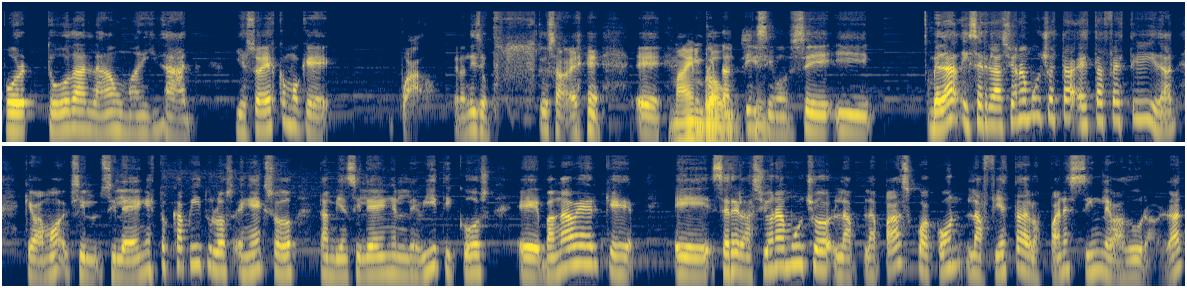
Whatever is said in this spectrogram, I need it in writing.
por toda la humanidad. Y eso es como que, wow, grandísimo, tú sabes, eh, importantísimo, sí. y ¿verdad? Y se relaciona mucho esta, esta festividad que vamos, si, leen estos capítulos en Éxodo, también si leen en Levíticos, eh, van a ver que eh, se relaciona mucho la, Pascua con la fiesta de los panes sin levadura, ¿verdad?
